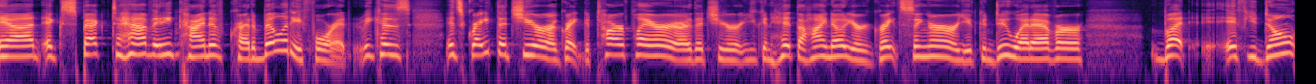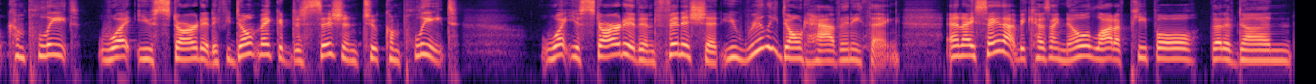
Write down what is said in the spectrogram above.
and expect to have any kind of credibility for it. Because it's great that you're a great guitar player or that you're you can hit the high note you're a great singer or you can do whatever. But if you don't complete what you started if you don't make a decision to complete what you started and finish it you really don't have anything and I say that because I know a lot of people that have done,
